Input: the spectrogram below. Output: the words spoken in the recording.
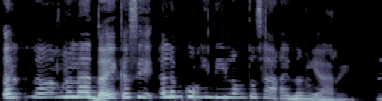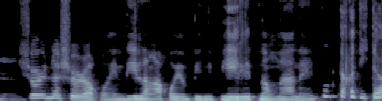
al- ang laladay kasi alam kong hindi lang to sa akin nangyari. Mm. Sure na sure ako, hindi lang ako yung pinipilit ng nanay. Punta ka dito.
